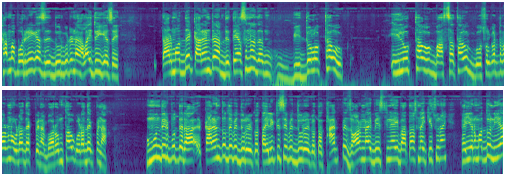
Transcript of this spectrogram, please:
খাম্বা পড়িয়ে গেছে, দুর্ঘটনা হালাই তুই গেছে, তার মধ্যে কারেন্ট আর দিতে আসে না বৃদ্ধ লোক থাকুক, ই লোক থাকুক, বাচ্চা থাকুক, গোসল করতে পারবে না, ওটা দেখবে না, গরম থাকুক, ওটা দেখবে না। হুমন্দির পুতেরা কারেন্ট তো দেবে দূরের কথা ইলেকট্রিসিটি দূরের কথা। থাকবে ঝড় নাই, বৃষ্টি নাই, বাতাস নাই, কিছু নাই এইয়ের মধ্যে নিয়ে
